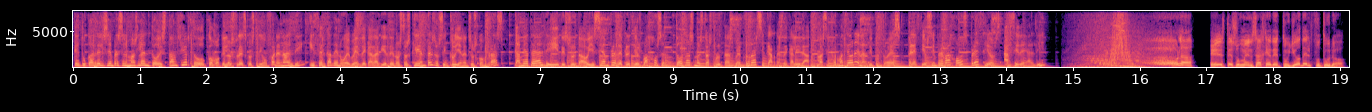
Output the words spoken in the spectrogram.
Que tu carril siempre es el más lento es tan cierto como que los frescos triunfan en Aldi y cerca de 9 de cada 10 de nuestros clientes los incluyen en sus compras. Cámbiate a Aldi y disfruta hoy y siempre de precios bajos en todas nuestras frutas, verduras y carnes de calidad. Más información en aldi.es. Precios siempre bajos, precios así de Aldi. Hola, este es un mensaje de tu yo del futuro.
